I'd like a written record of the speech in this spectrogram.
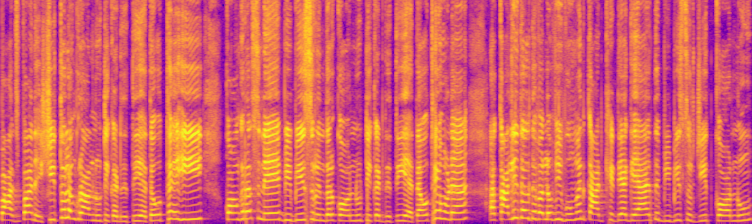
ਭਾਜਪਾ ਨੇ ਸ਼ੀਤਲ ਅੰਗਰਾਲ ਨੂੰ ਟਿਕਟ ਦਿੱਤੀ ਹੈ, ਤੇ ਉੱਥੇ ਹੀ ਕਾਂਗਰਸ ਨੇ ਬੀਬੀ ਸੁਰਿੰਦਰ ਕੌਰ ਨੂੰ ਟਿਕਟ ਦਿੱਤੀ ਹੈ। ਤਾਂ ਉੱਥੇ ਹੁਣ ਅਕਾਲੀ ਦਲ ਦੇ ਵੱਲੋਂ ਵੀ ਔਮਨ ਕਾਰਡ ਖੇਡਿਆ ਗਿਆ ਹੈ ਤੇ ਬੀਬੀ ਸੁਰਜੀਤ ਕੌਰ ਨੂੰ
